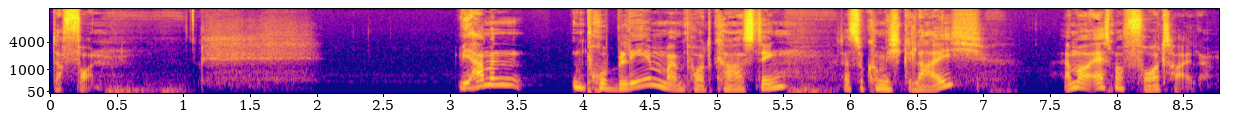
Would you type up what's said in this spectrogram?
davon. Wir haben ein Problem beim Podcasting, dazu komme ich gleich. Wir haben aber erstmal Vorteile.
